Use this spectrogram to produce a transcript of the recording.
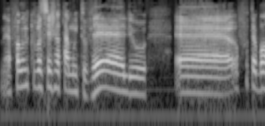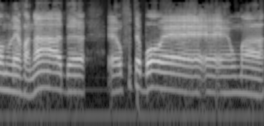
Né, falando que você já está muito velho, é, o futebol não leva a nada, é, o futebol é, é, é, uma,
